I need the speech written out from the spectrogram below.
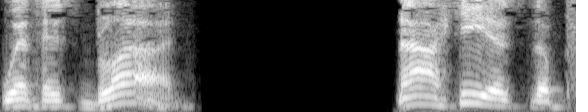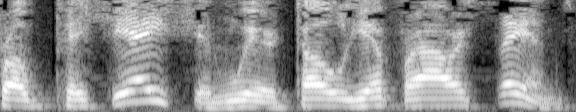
with his blood. Now, he is the propitiation, we're told here, for our sins.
